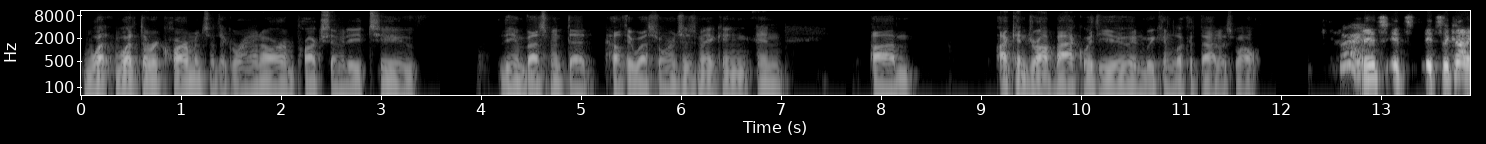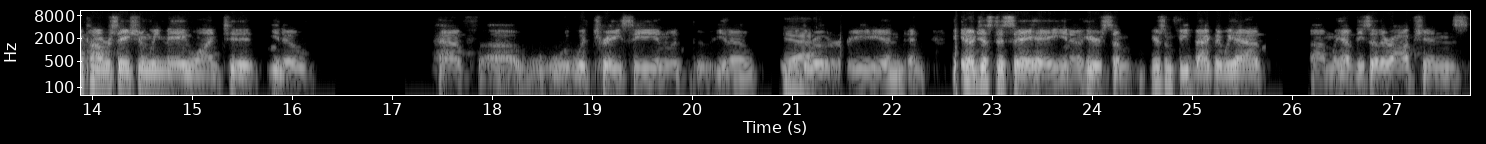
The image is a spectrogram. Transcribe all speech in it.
what what the requirements of the grant are in proximity to the investment that Healthy West Orange is making, and um, I can drop back with you, and we can look at that as well. All right. It's it's it's the kind of conversation we may want to you know have uh, with Tracy and with you know yeah. with the Rotary and and you know just to say hey you know here's some here's some feedback that we have. Um, we have these other options.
